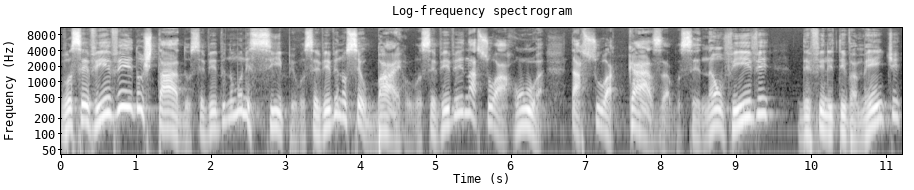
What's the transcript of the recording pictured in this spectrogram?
Você vive no estado, você vive no município, você vive no seu bairro, você vive na sua rua, na sua casa. Você não vive definitivamente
